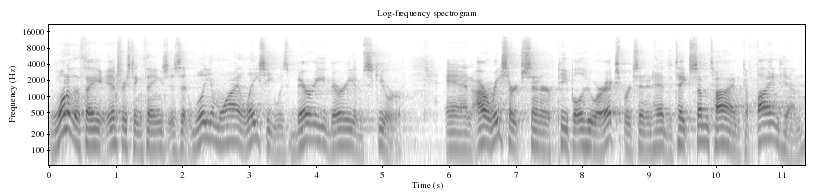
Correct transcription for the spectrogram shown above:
one of the thing, interesting things is that William Y. Lacey was very, very obscure. And our research center people who are experts in it had to take some time to find him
